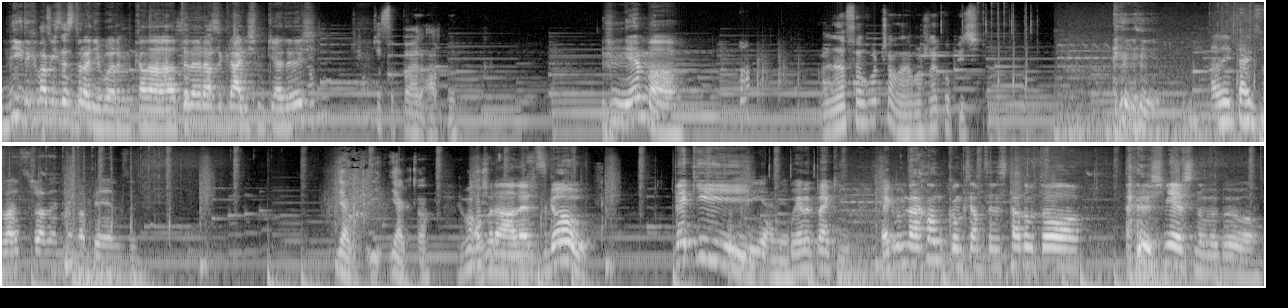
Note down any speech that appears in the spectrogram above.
Nigdy chyba biznestura nie była na tym kanale, ale tyle razy graliśmy kiedyś. To super upy. Nie ma. Ale one są włączone, można kupić. Ale i tak z was żaden nie ma pieniędzy. Jak, i- jak to? Dobra, let's go! Peki! Kupujemy Peki. Jakbym na Hongkong tam ten stanął, to śmieszno by było.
